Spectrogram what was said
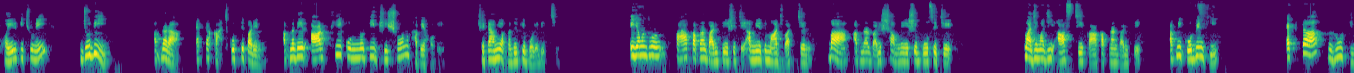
ভয়ের কিছু নেই। যদি আপনারা একটা কাজ করতে পারেন, আপনাদের আর্থিক উন্নতি ভীষণভাবে হবে, সেটা আমি আপনাদেরকে বলে দিচ্ছি। এই যেমন ধরুন, কাক আপনার বাড়িতে এসেছে, আপনি হয়তো মাছ বাচ্ছেন, বা আপনার বাড়ির সামনে এসে বসেছে মাঝে মাঝে আসছে কাক আপনার বাড়িতে। আপনি করবেন কি? একটা রুটি।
